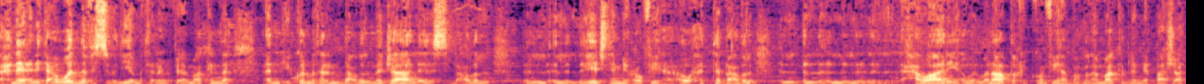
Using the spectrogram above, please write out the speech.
إحنا يعني تعودنا في السعودية مثلا في اماكننا أن يكون مثلا بعض المجالس بعض ال- ال- ال- اللي يجتمعوا فيها أو حتى بعض ال- ال- ال- ال- الحواري أو المناطق يكون فيها بعض الأماكن للنقاشات.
